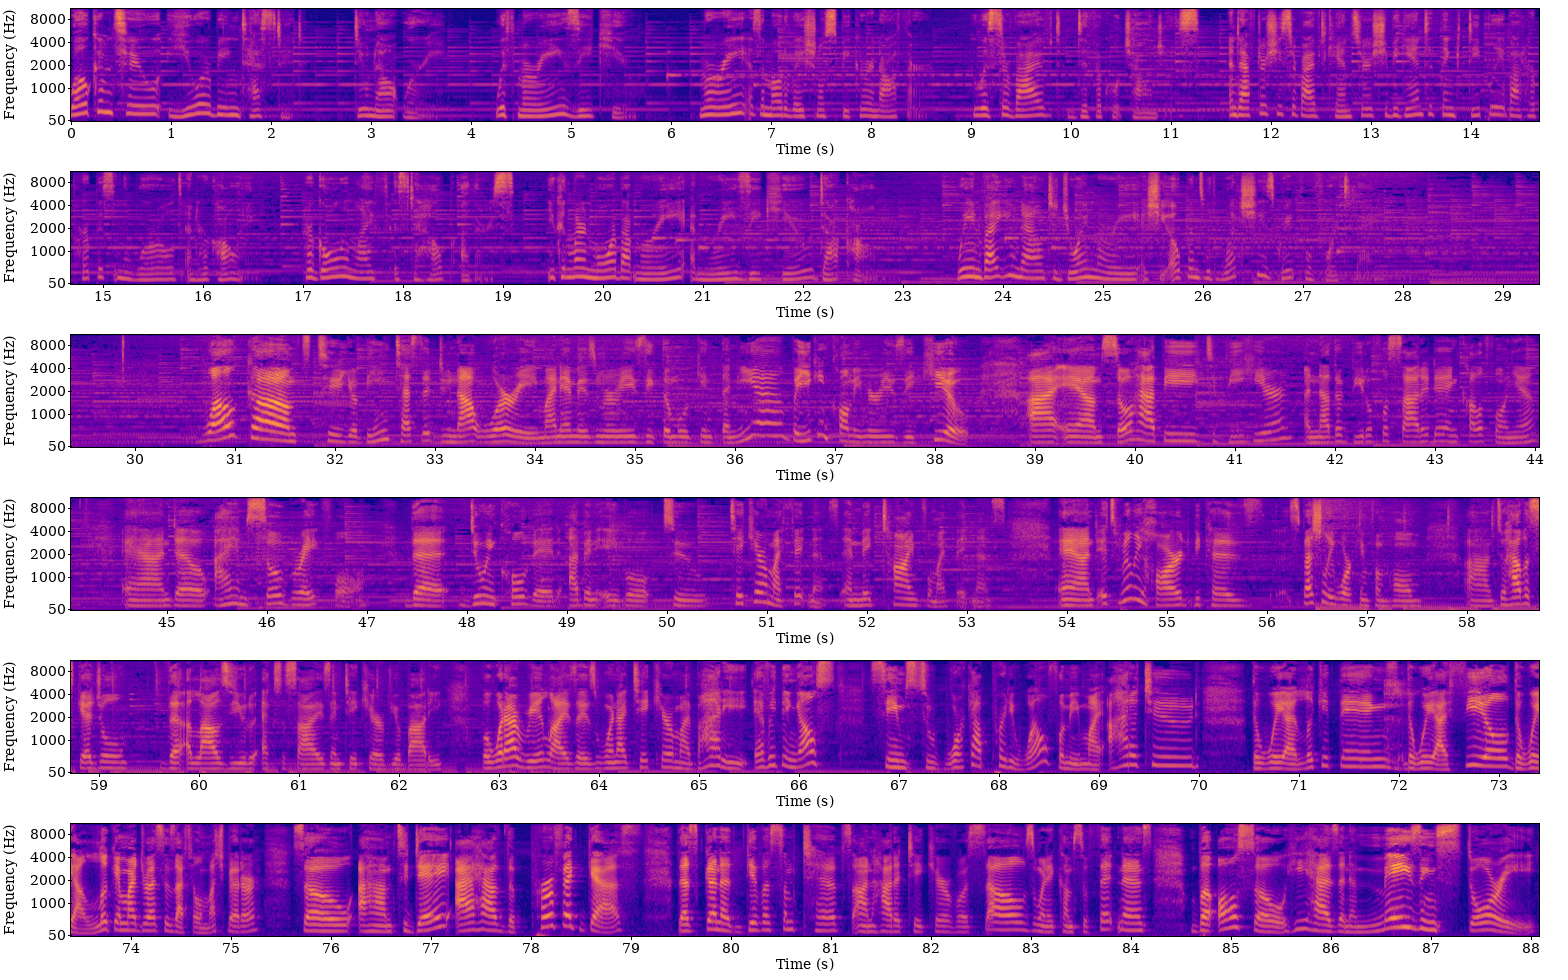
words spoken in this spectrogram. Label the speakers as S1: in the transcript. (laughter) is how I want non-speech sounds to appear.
S1: Welcome to You Are Being Tested. Do not worry. With Marie ZQ. Marie is a motivational speaker and author who has survived difficult challenges. And after she survived cancer, she began to think deeply about her purpose in the world and her calling. Her goal in life is to help others. You can learn more about Marie at mariezq.com. We invite you now to join Marie as she opens with what she is grateful for today.
S2: Welcome to You're Being Tested. Do not worry. My name is Marie Zitomo Quintanilla, but you can call me Marie ZQ. I am so happy to be here. Another beautiful Saturday in California. And uh, I am so grateful that during COVID, I've been able to take care of my fitness and make time for my fitness. And it's really hard because, especially working from home, uh, to have a schedule that allows you to exercise and take care of your body. But what I realize is when I take care of my body, everything else seems to work out pretty well for me. My attitude, the way I look at things, the way I feel, the way I look at my dresses, I feel much better. So um, today I have the perfect guest that's gonna give us some tips on how to take care of ourselves when it comes to fitness. But also, he has an amazing story.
